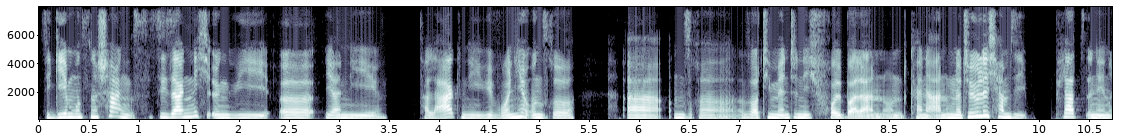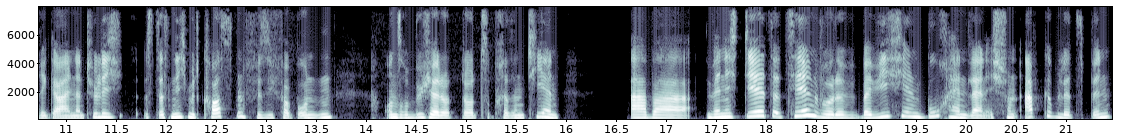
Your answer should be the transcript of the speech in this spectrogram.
Sie geben uns eine Chance. Sie sagen nicht irgendwie, äh, ja, nee, Verlag, nee, wir wollen hier unsere, äh, unsere Sortimente nicht vollballern und keine Ahnung. Natürlich haben sie Platz in den Regalen. Natürlich ist das nicht mit Kosten für sie verbunden, unsere Bücher dort, dort zu präsentieren. Aber wenn ich dir jetzt erzählen würde, bei wie vielen Buchhändlern ich schon abgeblitzt bin,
